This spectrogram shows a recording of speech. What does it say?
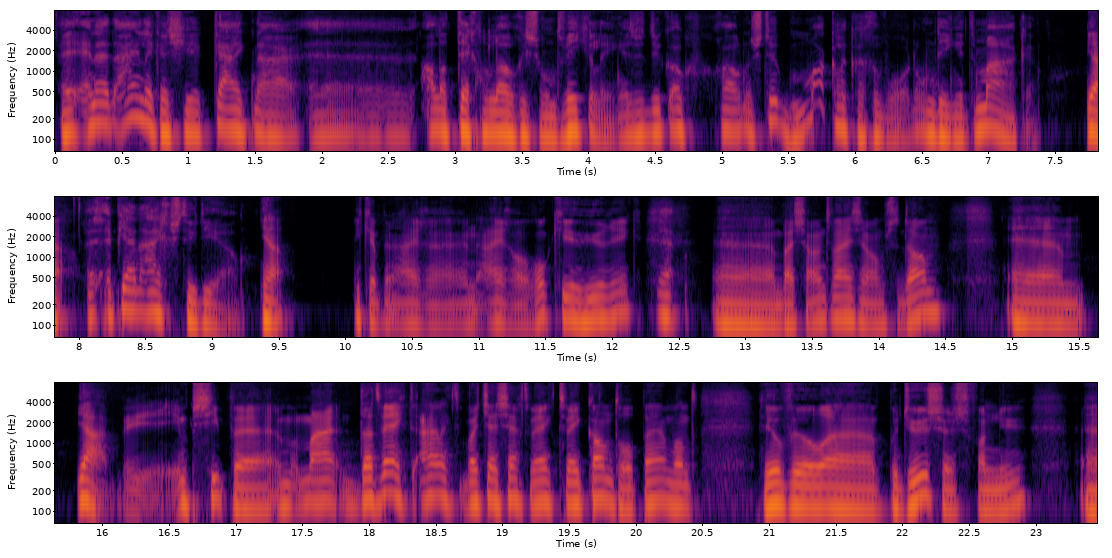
Hey, en uiteindelijk als je kijkt naar eh, alle technologische ontwikkelingen. Is het natuurlijk ook gewoon een stuk makkelijker geworden om dingen te maken. Ja, Eh, Heb jij een eigen studio? ja. Ik heb een eigen, een eigen hokje, huur ik. Ja. bij Soundwise in Amsterdam. Ehm, ja, in principe. Maar dat werkt eigenlijk, wat jij zegt, werkt twee kanten op. Hè? Want heel veel eh, producers van nu, eh,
